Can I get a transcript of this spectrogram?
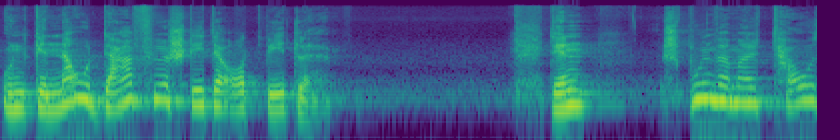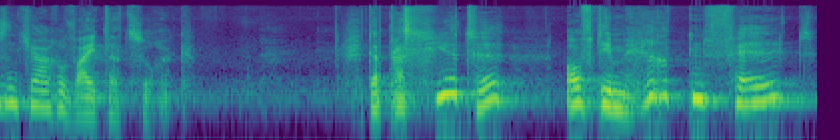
Und genau dafür steht der Ort Bethlehem. Denn spulen wir mal tausend Jahre weiter zurück. Da passierte auf dem Hirtenfeld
